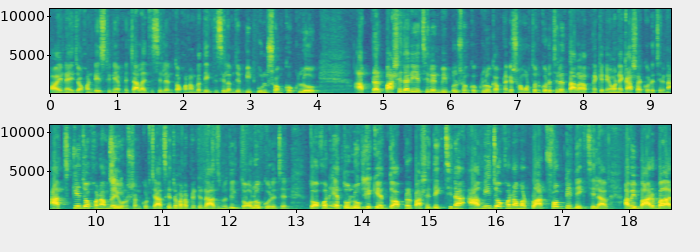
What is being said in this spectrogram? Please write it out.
হয় নাই যখন ডেস্টিনি আপনি চালাইতেছিলেন তখন আমরা দেখতেছিলাম যে বিপুল সংখ্যক লোক আপনার পাশে দাঁড়িয়েছিলেন বিপুল সংখ্যক লোক আপনাকে সমর্থন করেছিলেন তারা আপনাকে নিয়ে অনেক আশা করেছিলেন। আজকে যখন আমরা এই অনুষ্ঠান করছি আজকে যখন আপনি একটা রাজনৈতিক দলও করেছেন তখন এত লোককে। কিন্তু আপনার পাশে দেখছি না? আমি যখন আমার প্ল্যাটফর্মটি দেখছিলাম আমি বারবার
